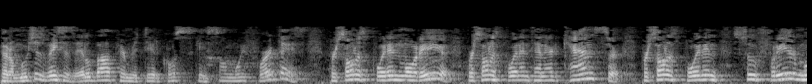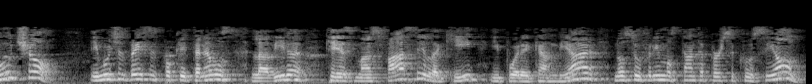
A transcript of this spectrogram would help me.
Pero muchas veces Él va a permitir cosas que son muy fuertes. Personas pueden morir, personas pueden tener cáncer, personas pueden sufrir mucho. Y muchas veces porque tenemos la vida que es más fácil aquí y puede cambiar, no sufrimos tanta persecución.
